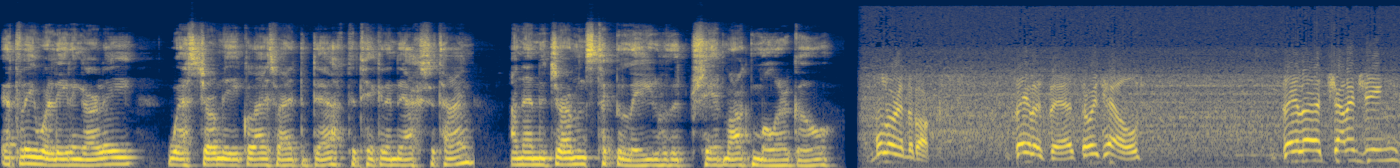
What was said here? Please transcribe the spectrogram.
Italy were leading early, West Germany equalised right at the death to take it into extra time, and then the Germans took the lead with a trademark Muller goal. Muller in the box. Seeler's there, so he's held. Seeler challenging,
